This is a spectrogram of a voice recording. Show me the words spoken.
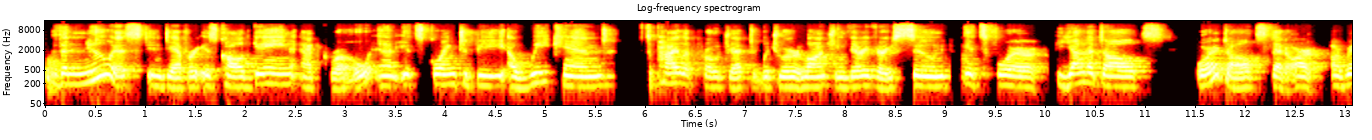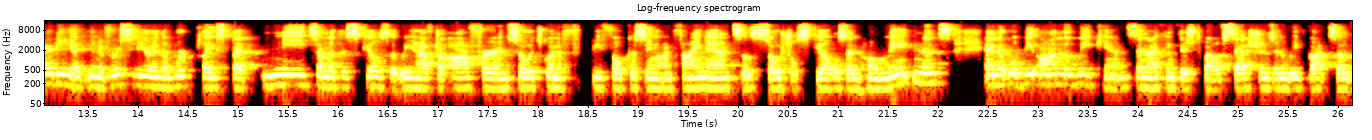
The newest endeavor is called Gain at Grow, and it's going to be a weekend it's a pilot project, which we're launching very, very soon. It's for young adults or adults that are already at university or in the workplace but need some of the skills that we have to offer. And so it's going to be focusing on finances social skills and home maintenance. And it will be on the weekends. And i think there's 12 sessions and we've got some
